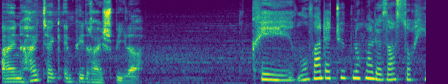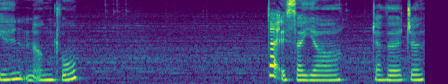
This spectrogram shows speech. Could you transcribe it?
Ein Hightech MP3-Spieler. Okay, wo war der Typ nochmal? Der saß doch hier hinten irgendwo. Da ist er ja, der Virgil.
